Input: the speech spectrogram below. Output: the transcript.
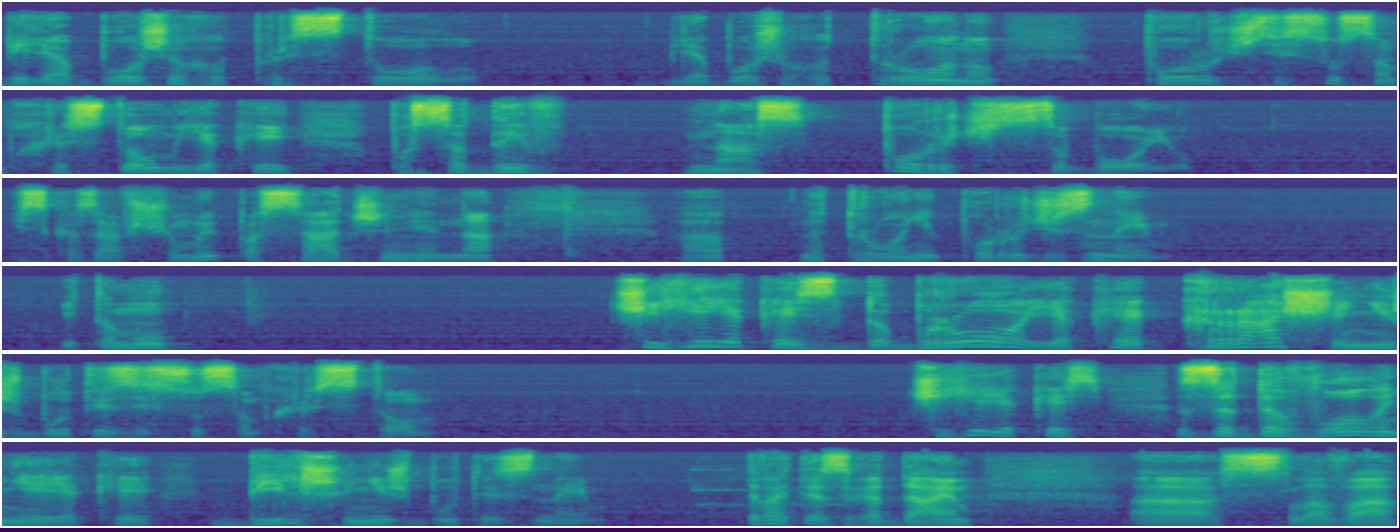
біля Божого престолу, біля Божого трону, поруч з Ісусом Христом, який посадив нас поруч з собою і сказав, що ми посаджені на, на троні поруч з Ним. І тому, чи є якесь добро, яке краще, ніж бути з Ісусом Христом? Чи є якесь задоволення, яке більше, ніж бути з ним? Давайте згадаємо а, слова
